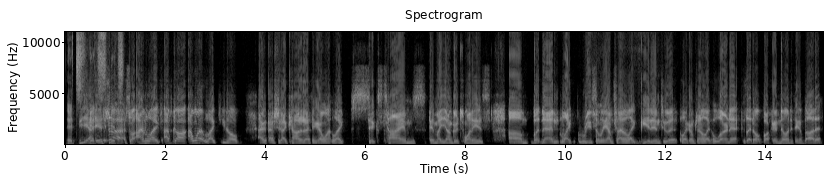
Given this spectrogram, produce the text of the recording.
It's Yeah, it's, uh, so I'm like I've gone I went like you know I, actually I counted I think I went like six times in my younger 20s um, but then like recently I'm trying to like get into it like I'm trying to like learn it because I don't fucking know anything about it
